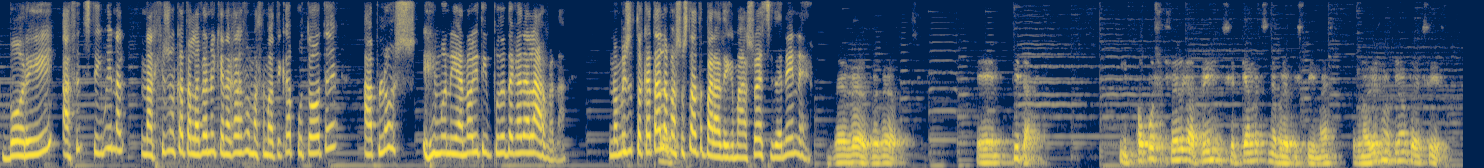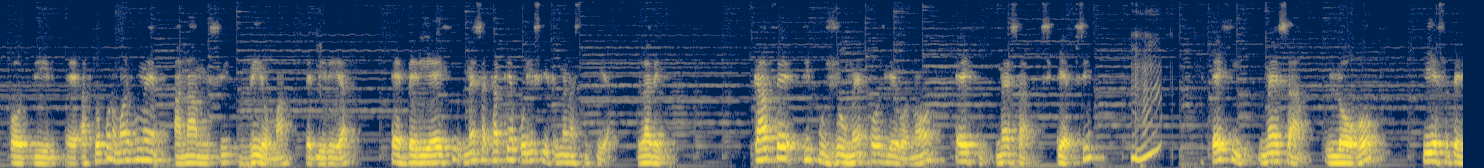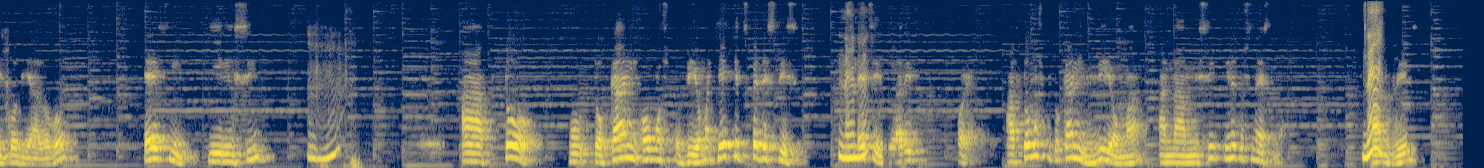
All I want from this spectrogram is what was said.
μπορεί αυτή τη στιγμή να, να αρχίζω να καταλαβαίνω και να γράφω μαθηματικά που τότε απλώς ήμουν η ανόητη που δεν τα καταλάβανα. Νομίζω ότι το κατάλαβα σωστά το παράδειγμά σου, έτσι δεν είναι; Βεβαίως, βεβαίως. Ε, κοίτα, Όπως σου έλεγα πριν, σχετικά με τις νευροεπιστήμες, γνωρίζουμε πλέον το εξής. Ότι ε, αυτό που ονομάζουμε ανάμνηση, βίωμα, εμπειρία, ε, περιέχει μέσα κάποια πολύ συγκεκριμένα στοιχεία. Δηλαδή, κάθε τι που ζούμε ως γεγονός έχει μέσα έχει μέσα λόγο ή εσωτερικό διάλογο, έχει Αυτό που το κάνει όμως βίωμα και έχει και τις πέντε στήσεις. Ναι, ναι. Έτσι, δηλαδή, ωραία. Αυτό όμως που το κάνει βίωμα, ανάμνηση, είναι το συνέστημα. Ναι. Αν δεις,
